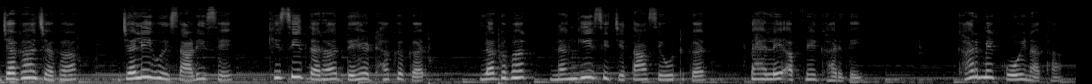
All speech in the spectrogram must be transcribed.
जगह जगह जली हुई साड़ी से किसी तरह देह ढक कर लगभग नंगी सी चिता से उठकर पहले अपने घर गई। घर में कोई ना था,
